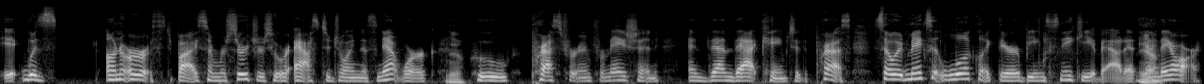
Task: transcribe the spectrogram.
it was unearthed by some researchers who were asked to join this network yeah. who pressed for information and then that came to the press so it makes it look like they're being sneaky about it yeah. and they are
